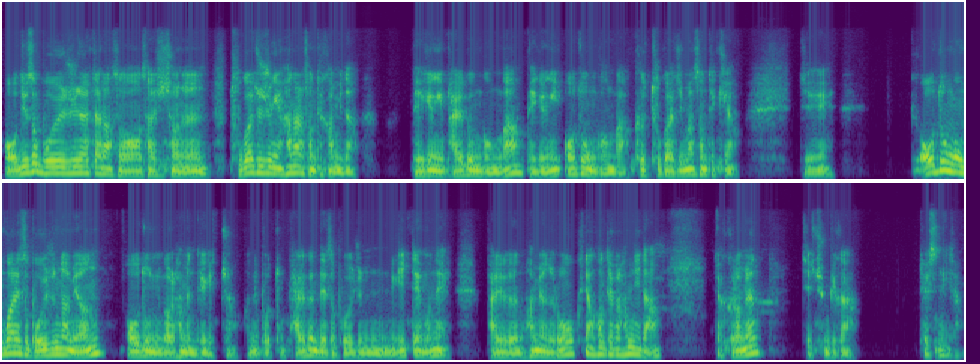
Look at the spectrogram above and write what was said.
어디서 보여주냐에 따라서 사실 저는 두 가지 중에 하나를 선택합니다. 배경이 밝은 건가, 배경이 어두운 건가, 그 두 가지만 선택해요. 이제 어두운 공간에서 보여준다면 어두운 걸 하면 되겠죠. 근데 보통 밝은 데서 보여주기 때문에 밝은 화면으로 그냥 선택을 합니다. 자, 그러면 이제 준비가 됐습니다.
